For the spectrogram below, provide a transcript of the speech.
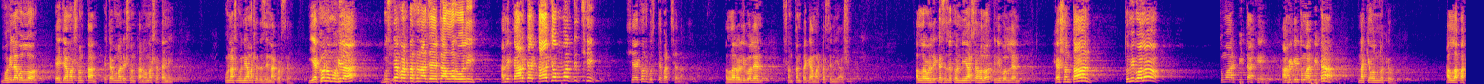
মহিলা বলল, এই যে আমার সন্তান, এটা ওনারই সন্তান ওনার সাথে আমি ওনার উনি আমার সাথে জেনা করছে। এখনও মহিলা বুঝতে পারতেছে না যে এটা আল্লাহর অলি আমি কার কাকে অপবাদ দিচ্ছি? সে এখনও বুঝতে পারছে না। আল্লাহর অলি বলেন, সন্তানটাকে আমার কাছে নিয়ে আসো। আল্লাহর অলির কাছে যখন নিয়ে আসা হলো, তিনি বললেন, হে সন্তান, তুমি বলো, তোমার পিতাকে আমি কি তোমার পিতা নাকি অন্য কেউ? আল্লাহ পাক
